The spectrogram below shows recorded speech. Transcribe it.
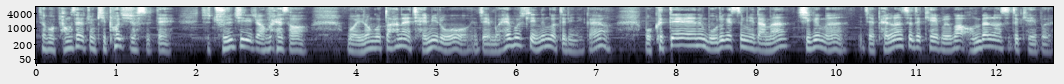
이제 뭐 병사에 좀 깊어지셨을 때 줄질이라고 해서 뭐 이런 것도 하나의 재미로 이제 뭐 해볼 수 있는 것들이니까요. 뭐 그때는 모르겠습니다만 지금은 이제 balanced 케이블과 unbalanced 케이블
